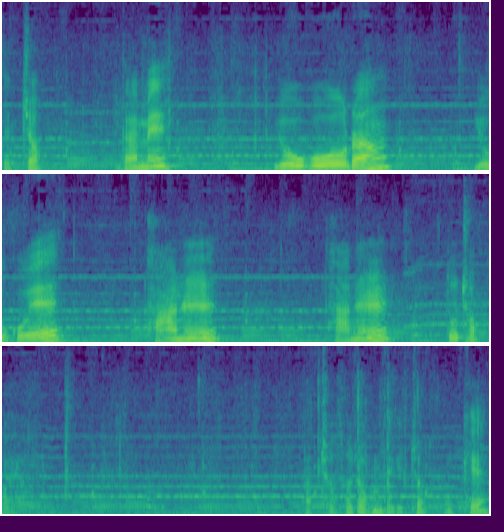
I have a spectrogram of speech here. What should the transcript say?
됐죠? 그 다음에 요거랑 요거의 반을 반을 또 접어요. 맞춰서 접으면 되겠죠? 이렇게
